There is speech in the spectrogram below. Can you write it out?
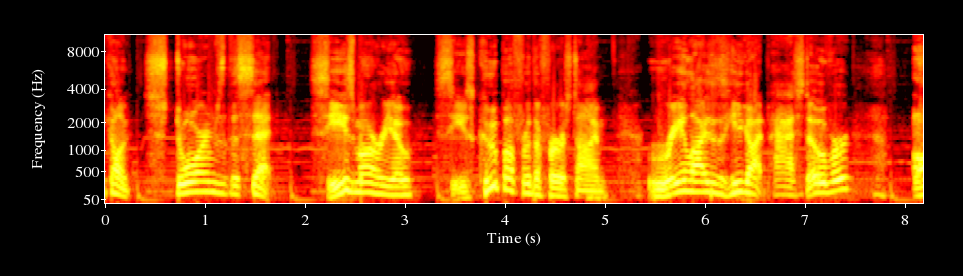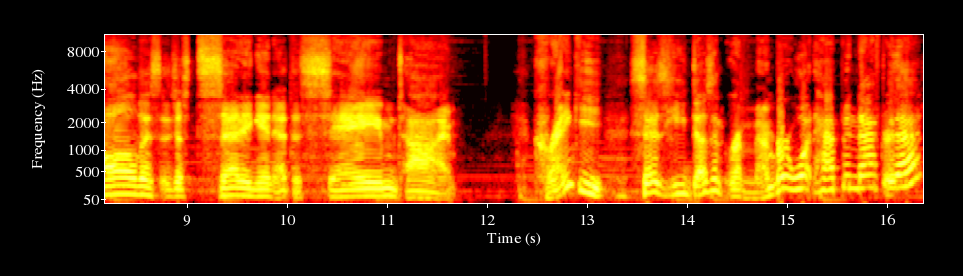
Kong storms the set, sees Mario, sees Koopa for the first time, realizes he got passed over. All this is just setting in at the same time. Cranky says he doesn't remember what happened after that,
